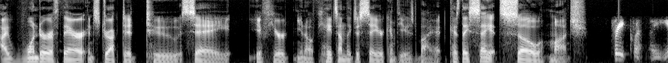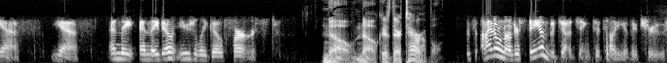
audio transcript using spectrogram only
I wonder if they're instructed to say if you're you know if you hate something just say you're confused by it because they say it so much Frequently, yes, yes, and they and they don't usually go first. no no because they're terrible It's, I don't understand the judging, to tell you the truth.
